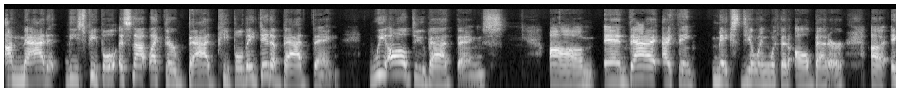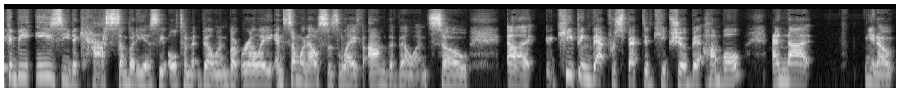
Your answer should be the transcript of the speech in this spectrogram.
I'm mad at these people, it's not like they're bad people. They did a bad thing. We all do bad things. Um, and that I think makes dealing with it all better. Uh, it can be easy to cast somebody as the ultimate villain, but really, in someone else's life, I'm the villain. So, uh, keeping that perspective keeps you a bit humble and not, you know,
